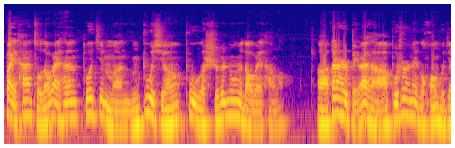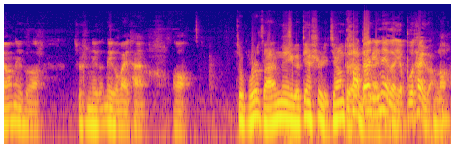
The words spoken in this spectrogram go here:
外滩走到外滩多近吗？你步行步个十分钟就到外滩了啊！但是北外滩啊，不是那个黄浦江那个，就是那个那个外滩哦。就不是咱那个电视里经常看，的但离那个也不太远了，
